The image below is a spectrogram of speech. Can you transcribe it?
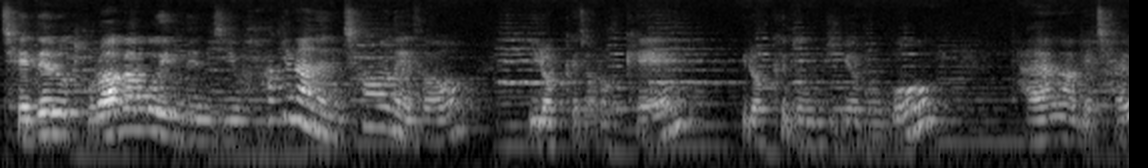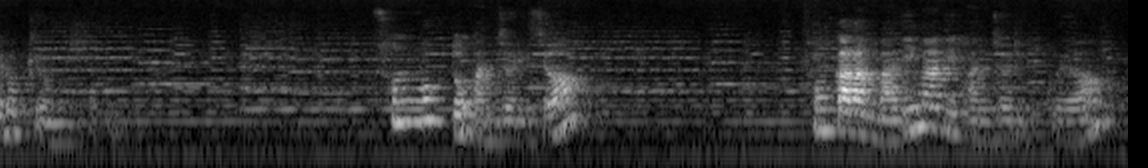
제대로 돌아가고 있는지 확인하는 차원에서 이렇게 저렇게 이렇게도 움직여보고 다양하게 자유롭게 움직여봅니다. 손목도 관절이죠. 손가락 마디마디 관절이 있고요.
